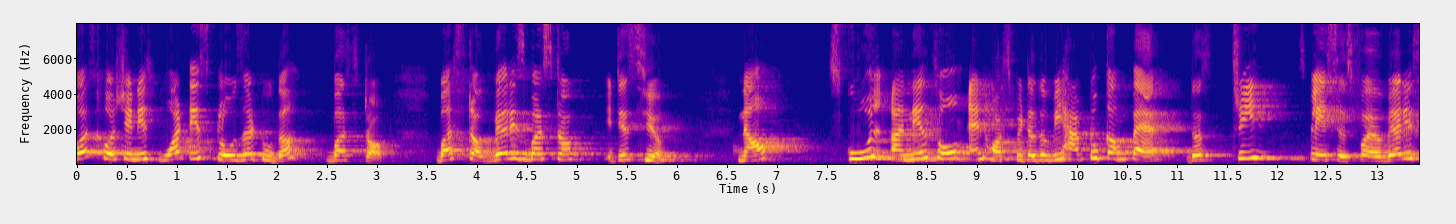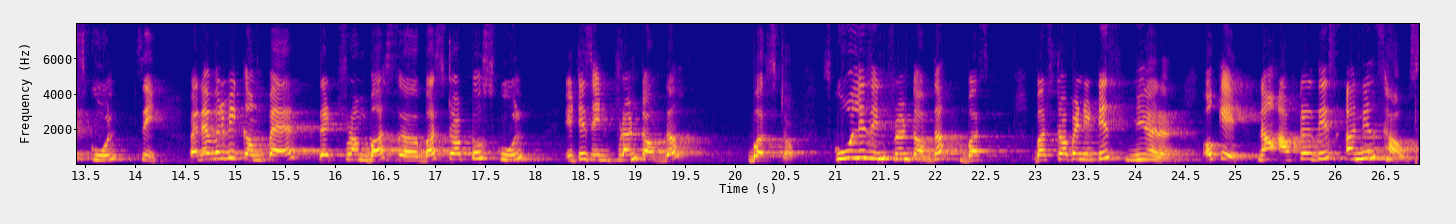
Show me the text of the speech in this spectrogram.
first question is what is closer to the bus stop? Bus stop. Where is bus stop? It is here. Now, school, Anil's home and hospital. So we have to compare the three places. For where is school? See, whenever we compare that from bus, uh, bus stop to school, it is in front of the bus stop. School is in front of the bus, bus stop and it is nearer. Okay, now after this Anil's house.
